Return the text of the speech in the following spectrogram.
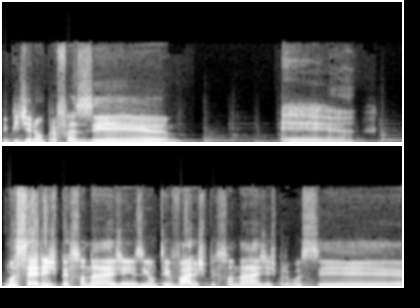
me pediram para fazer é, uma série de personagens, iam ter vários personagens para você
